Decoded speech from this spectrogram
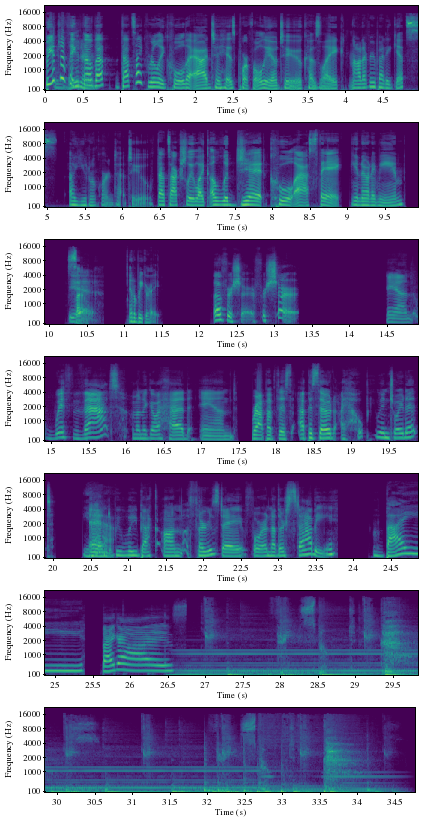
but you have to think though that that's like really cool to add to his portfolio too, because like not everybody gets a unicorn tattoo. That's actually like a legit cool ass thing. You know what I mean? So Yeah. it'll be great. Oh, for sure, for sure. And with that, I'm gonna go ahead and wrap up this episode. I hope you enjoyed it. Yeah. And we will be back on Thursday for another stabby. Bye. Bye guys.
